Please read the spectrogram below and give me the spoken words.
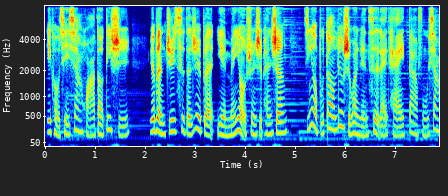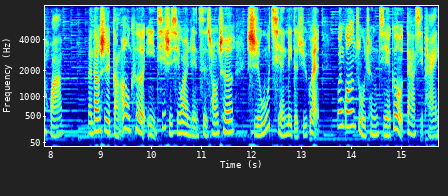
一口气下滑到第十。原本居次的日本也没有顺势攀升，仅有不到六十万人次来台，大幅下滑。反倒是港澳客以七十七万人次超车，史无前例的居冠，观光组成结构大洗牌。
